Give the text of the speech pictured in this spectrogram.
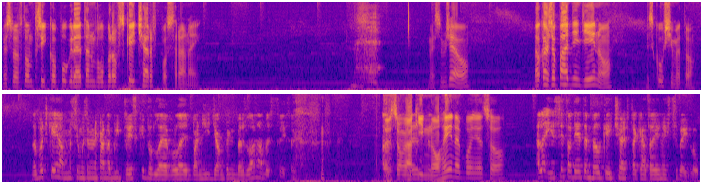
My jsme v tom příkopu, kde je ten obrovský červ posranej. Myslím, že jo. No každopádně jdi, no. Vyzkoušíme to. No počkej, já si musím nechat nablít trysky, tohle je vole bungee jumping bez lana, bez trysek. Tady jsou nějaký nohy nebo něco? Ale jestli tady je ten velký červ, tak já tady nechci být dlouho.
